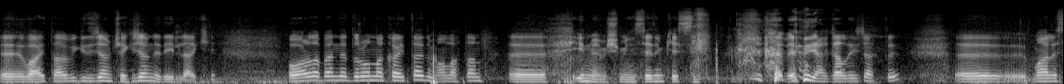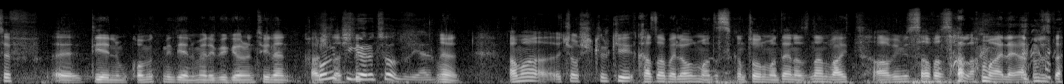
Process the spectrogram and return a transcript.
E, Vahit abi gideceğim çekeceğim dedi illaki. O arada ben de drone'la kayıttaydım. Allah'tan e, inmemişim. İnseydim kesin beni yakalayacaktı. E, maalesef e, diyelim komik mi diyelim öyle bir görüntüyle Komik bir karşılaştık. görüntü oldu yani. Evet. Ama çok şükür ki kaza bela olmadı, sıkıntı olmadı. En azından White abimiz sapasağlam hala yanımızda.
